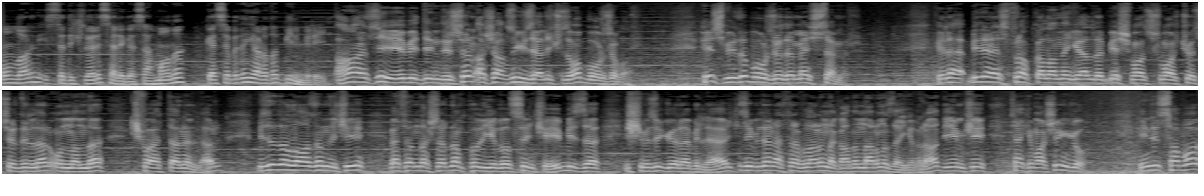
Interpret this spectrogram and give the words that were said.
onların istədikləri səliqə səhmanı qəsəbədə yarada bilmirik. Hansı evi dindirsən aşağısı 150 zaman borcu var. Heç bir də borcu ödəmək istəmir. Elə bir dənə spravk qalanda gəlirlər 5 manat, 3 manat köçürdürlər, ondan da kifayətlənirlər. Bizə də lazımdır ki, vətəndaşlardan pul yığılsın ki, biz də işimizi görə bilək. Zibillərin ətraflarını da qadınlarımız da yığır. Ha, deyim ki, tək maşın yox. İndi sabah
